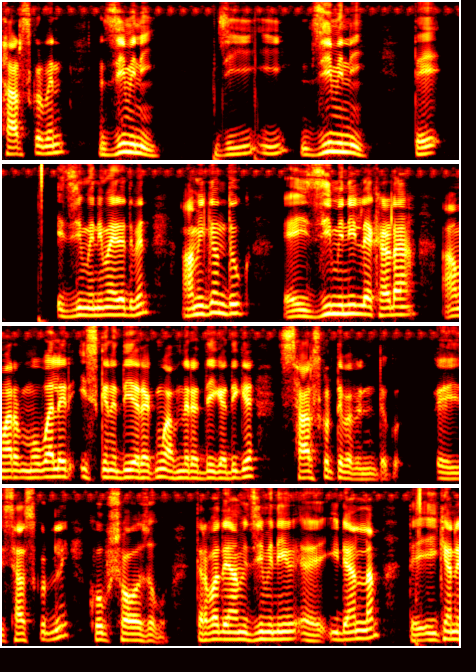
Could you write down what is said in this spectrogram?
সার্চ করবেন জিমিনি জিই জিমিনি তো এই জিমিনি মাইরে দেবেন। আমি কিন্তু এই জিমিনি লেখাটা আমার মোবাইলের স্ক্রিনে দিয়ে রাখব। আপনারা দিকে দিকে সার্চ করতে পারবেন। এই সার্চ করলে খুব সহজ হব। তারপরে আমি জিমিনি ইডে আনলাম, তো এইখানে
